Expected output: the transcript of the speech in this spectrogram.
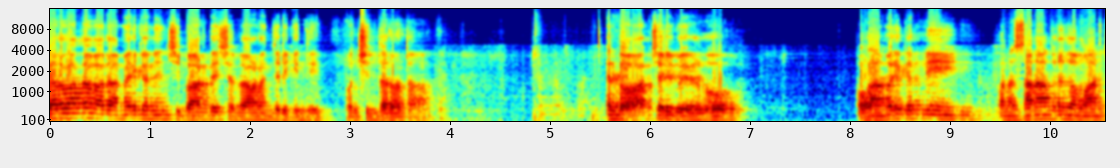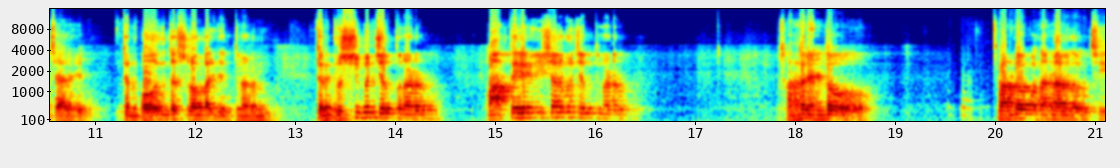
తర్వాత వారు అమెరికా నుంచి భారతదేశం రావడం జరిగింది. వచ్చిన తర్వాత ఎంతో ఆశ్చర్యపోయారు. ఒక అమెరికన్ని మన సనాతనంగా మార్చాలి. ఇతను భౌతిక శ్లోకాలు చెప్తున్నాడు. ఇతను కృషి గురించి చెప్తున్నాడు. మాకు తెలియని విషయాలు కూడా చెప్తున్నాడు. అందరూ ఎంతో తండోపతండాలుగా వచ్చి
